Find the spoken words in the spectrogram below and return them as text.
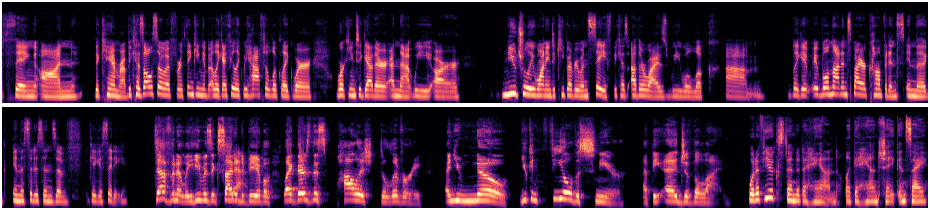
thing on the camera because also if we're thinking about like I feel like we have to look like we're working together and that we are mutually wanting to keep everyone safe because otherwise we will look um like it, it will not inspire confidence in the in the citizens of Giga City. Definitely. He was excited to be able like there's this polished delivery and you know, you can feel the sneer at the edge of the line. What if you extended a hand, like a handshake, and say,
